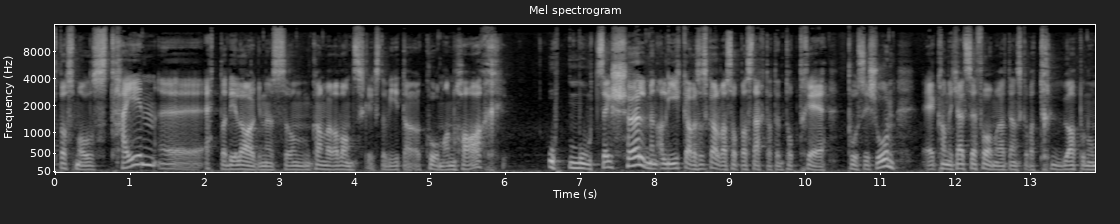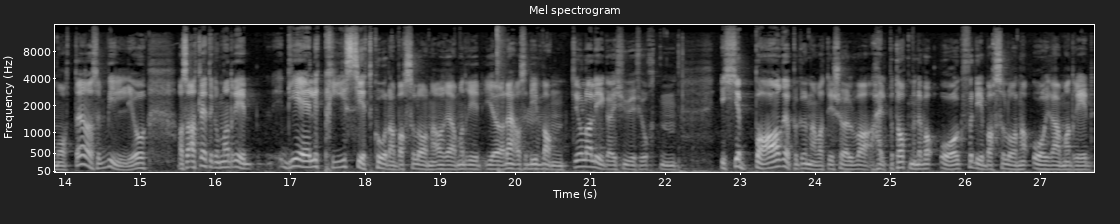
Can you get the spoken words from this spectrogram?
spørsmålstegn. Eh, et av de lagene som kan være vanskeligst å vite hvor man har opp mot seg sjøl, men allikevel så skal det være såpass sterkt at en topp tre-posisjon Jeg kan ikke helt se for meg at den skal være trua på noen måte. Altså vil jo, altså Atletico Madrid de er litt prisgitt hvordan Barcelona og Real Madrid gjør det. Altså De mm. vant jo La Liga i 2014. Ikke bare pga. at de sjøl var helt på topp, men det var òg fordi Barcelona og Real Madrid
